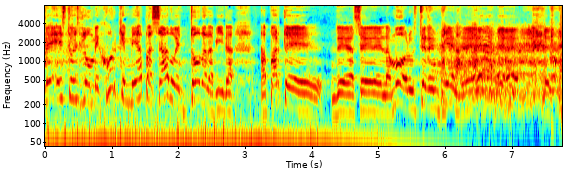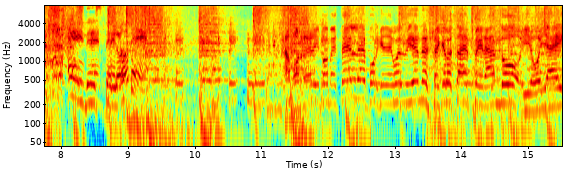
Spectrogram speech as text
Esto es lo mejor que me ha pasado en toda la vida. Aparte de hacer el amor, usted entiende, ¿eh? El despelote. Estamos ready para meterle porque llegó el viernes, sé que lo estás esperando y hoy hay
